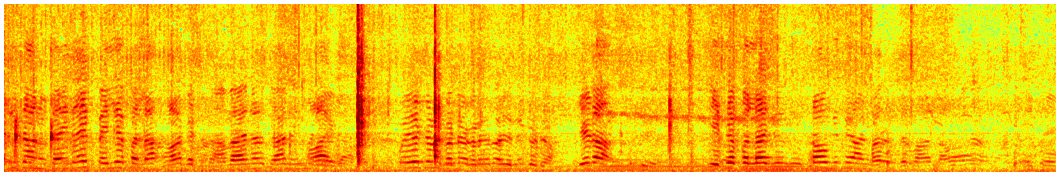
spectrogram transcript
ਸਾਡੀ ਸਾਨੂੰ ਚਾਹੀਦਾ ਹੈ ਪਹਿਲੇ ਪੱਲਾ ਆ ਗੱਟਣਾ ਮੈਂ ਇਹਨਾਂ ਨੂੰ ਕਹਾ ਨਹੀਂ ਆਏਗਾ ਇਹ ਕਿਹੜਾ ਗੱਡਾ ਖੜਿਆ ਦਾ ਨਹੀਂ ਗੱਡਿਆ ਜਿਹੜਾ ਇੱਥੇ ਪੱਲਾ ਜੋ ਦੂਸਰਾ ਉਹ ਕਿਤੇ ਆਣ ਦਰਬਾਰ ਲਾਓਗੇ ਨਾ ਇੱਥੋਂ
